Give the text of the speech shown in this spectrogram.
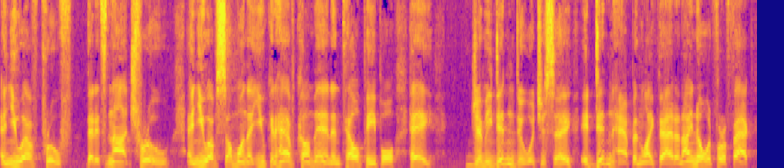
and you have proof that it's not true, and you have someone that you can have come in and tell people, hey, Jimmy didn't do what you say. It didn't happen like that. And I know it for a fact.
